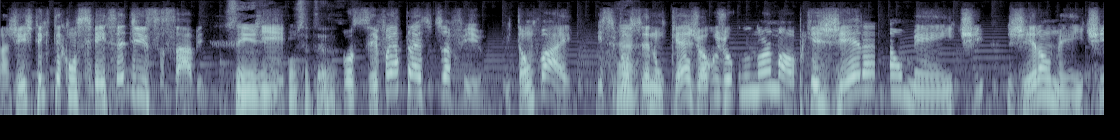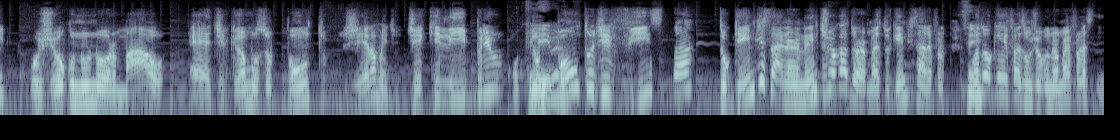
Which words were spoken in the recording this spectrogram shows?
a gente tem que ter consciência disso, sabe? Sim, que- com certeza. Você foi atrás do desafio. Então vai. E se É. você não quer, joga o jogo no normal. Porque geralmente, geralmente, o jogo no normal é, digamos, o ponto, geralmente, de equilíbrio, Equilíbrio. do ponto de vista do game designer, nem do jogador, mas do game designer. Quando alguém faz um jogo normal, ele fala assim:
